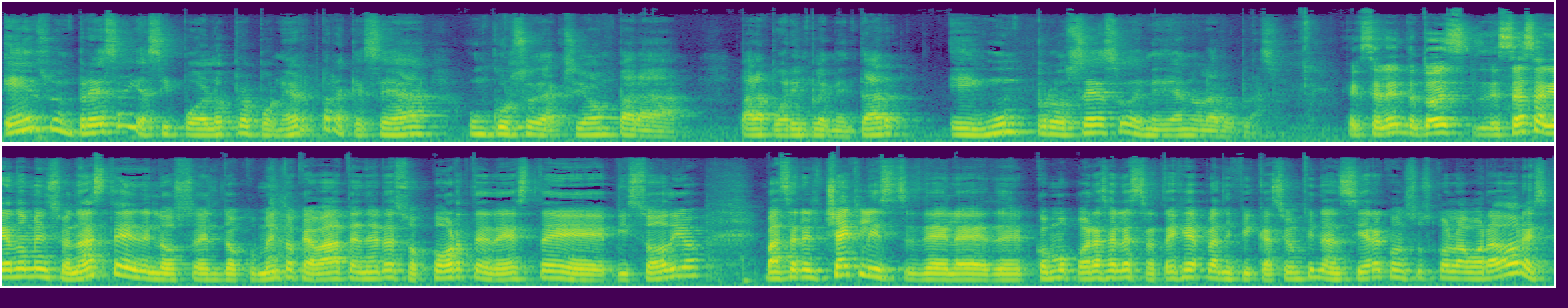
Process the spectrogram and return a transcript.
en su empresa y así poderlo proponer para que sea un curso de acción para, para poder implementar en un proceso de mediano a largo plazo. Excelente. Entonces, César, ya no mencionaste en los, el documento que va a tener de soporte de este episodio. Va a ser el checklist de, cómo poder hacer la estrategia de planificación financiera con sus colaboradores.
